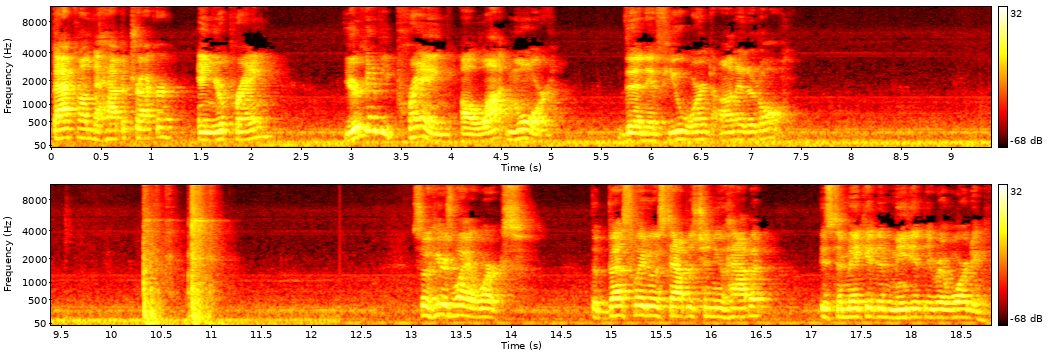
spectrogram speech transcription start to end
back on the habit tracker and you're praying, you're going to be praying a lot more than if you weren't on it at all. So here's why it works. The best way to establish a new habit is to make it immediately rewarding.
